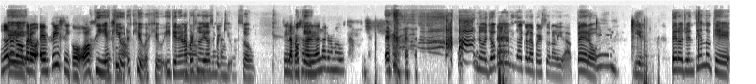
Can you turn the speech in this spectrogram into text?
No, no, no, Eh, pero en físico, oh, Sí, es cute, es cute, es cute. Y tiene una No, personalidad encanta. cute. So, Sí, la personalidad es la que no me gusta. no, yo puedo lidiar con la personalidad, pero, you know, pero yo entiendo que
